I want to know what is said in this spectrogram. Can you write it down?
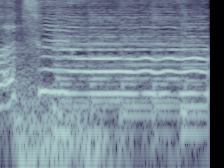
batıyor.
